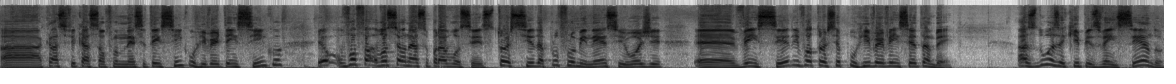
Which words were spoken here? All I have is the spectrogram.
A classificação Fluminense tem cinco, o River tem cinco. Eu vou, vou ser honesto para vocês. Torcida pro Fluminense hoje é, vencer e vou torcer pro River vencer também. As duas equipes vencendo,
